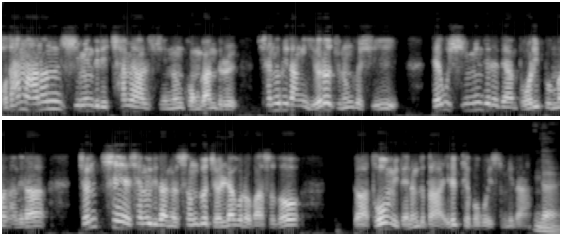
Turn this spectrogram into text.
보다 많은 시민들이 참여할 수 있는 공간들을 새누리당이 열어주는 것이 대구 시민들에 대한 도리뿐만 아니라 전체 새누리당의 선거 전략으로 봐서도 어, 도움이 되는 거다 이렇게 보고 있습니다. 네.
